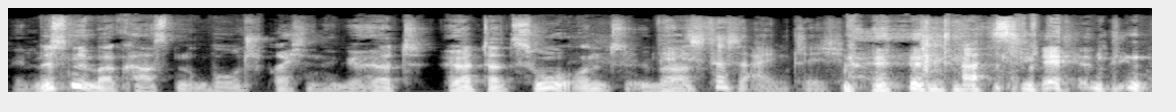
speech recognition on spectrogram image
wir müssen über Carsten Bohn sprechen. Gehört, hört dazu und Wer über ist das eigentlich? das werden.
